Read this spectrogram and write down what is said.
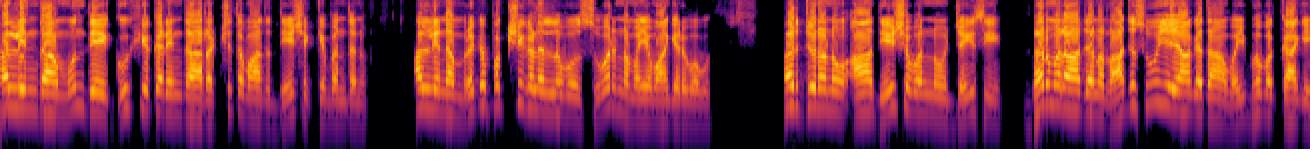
ಅಲ್ಲಿಂದ ಮುಂದೆ ಗುಹ್ಯಕರಿಂದ ರಕ್ಷಿತವಾದ ದೇಶಕ್ಕೆ ಬಂದನು. ಅಲ್ಲಿನ ಮೃಗ ಪಕ್ಷಿಗಳೆಲ್ಲವೂ ಸುವರ್ಣಮಯವಾಗಿರುವವು. ಅರ್ಜುನನು ಆ ದೇಶವನ್ನು ಜಯಿಸಿ ಧರ್ಮರಾಜನ ರಾಜಸೂಯೆಯಾಗದ ವೈಭವಕ್ಕಾಗಿ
